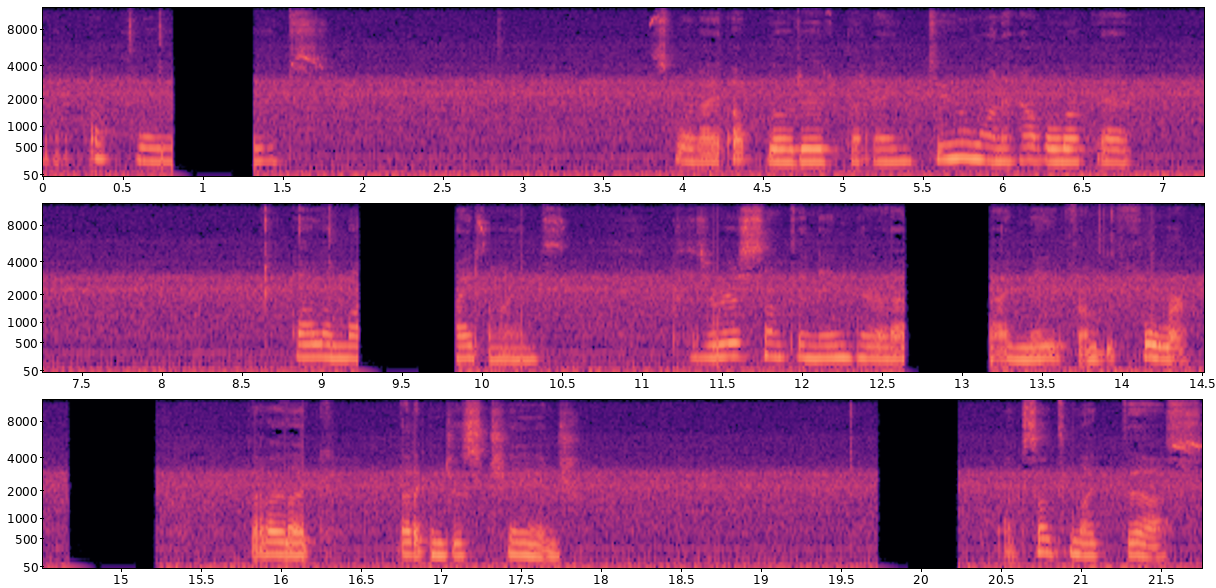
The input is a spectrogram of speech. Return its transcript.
My uploads. That's what I uploaded, but I do want to have a look at all of my designs. Because there is something in here that I made from before that I like, that I can just change. Like something like this.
